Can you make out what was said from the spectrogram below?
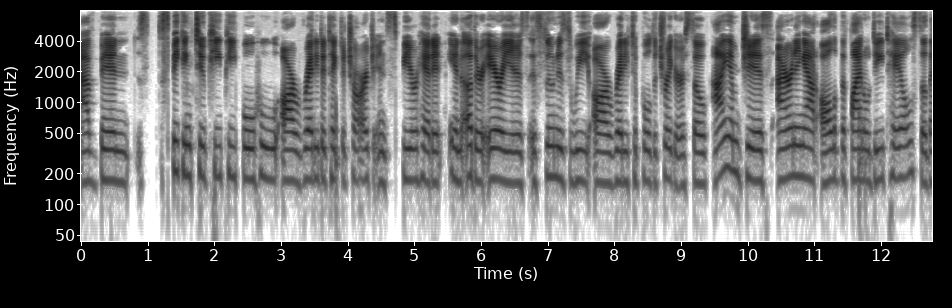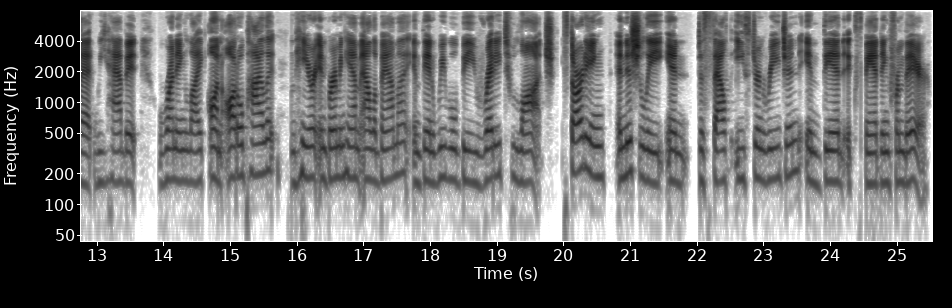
I've been speaking to key people who are ready to take the charge and spearhead it in other areas as soon as we are ready to pull the trigger. So I am just ironing out all of the final details so that we have it running like on autopilot here in Birmingham, Alabama, and then we will be ready to launch starting initially in the southeastern region and then expanding from there.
